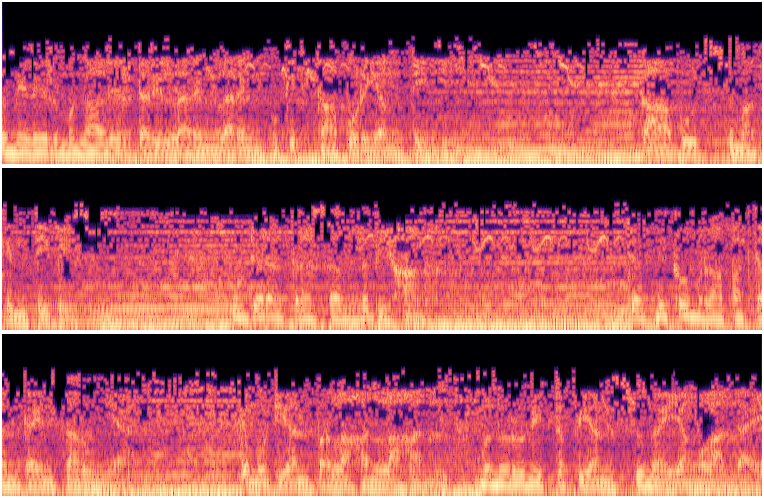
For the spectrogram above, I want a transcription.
semilir mengalir dari lereng-lereng bukit kapur yang tinggi. Kabut semakin tipis. Udara terasa lebih hangat. Jatmiko merapatkan kain sarungnya. Kemudian perlahan-lahan menuruni tepian sungai yang landai.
